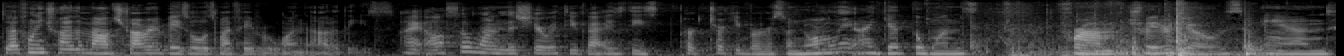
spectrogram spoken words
Definitely try them out. Strawberry basil is my favorite one out of these. I also wanted to share with you guys these turkey burgers. So normally I get the ones from Trader Joe's and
